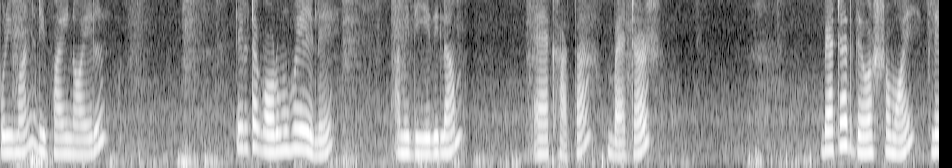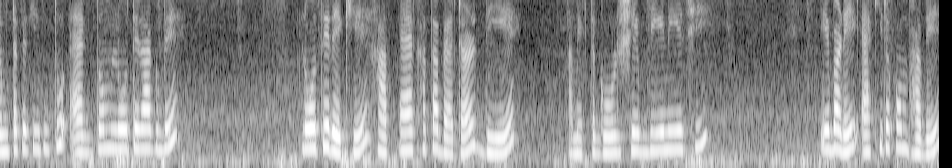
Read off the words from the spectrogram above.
পরিমাণ রিফাইন অয়েল। তেলটা গরম হয়ে এলে আমি দিয়ে দিলাম এক হাতা ব্যাটার। ব্যাটার দেওয়ার সময় ফ্লেমটাকে কিন্তু একদম লোতে রাখবে। লোতে রেখে হাত, এক হাতা ব্যাটার দিয়ে আমি একটা গোল শেপ দিয়ে নিয়েছি। এবারে একই রকমভাবে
